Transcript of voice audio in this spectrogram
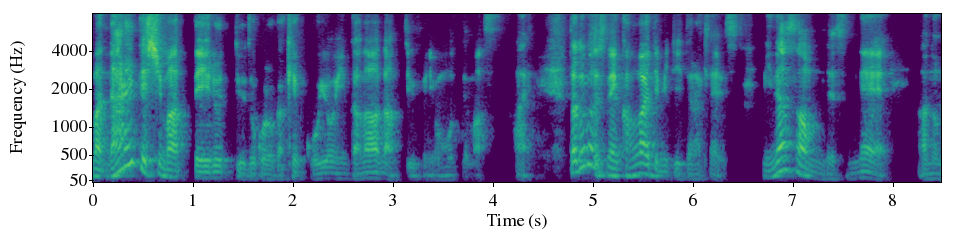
まあ、慣れてしまっているっていうところが結構要因かな、なんていうふうに思ってます。はい。例えばですね、考えてみていただきたいです。皆さんもですね、あの、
